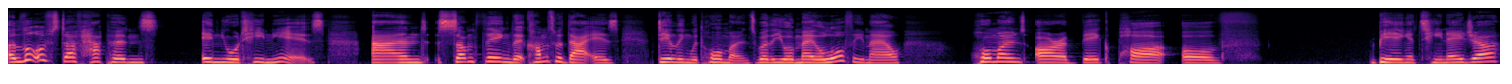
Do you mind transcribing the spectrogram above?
A lot of stuff happens in your teen years. And something that comes with that is dealing with hormones, whether you're male or female. Hormones are a big part of being a teenager.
